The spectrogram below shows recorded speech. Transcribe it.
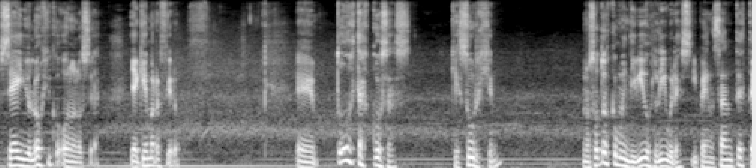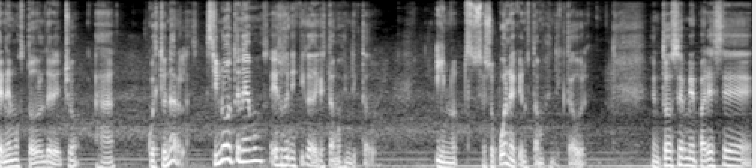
sea ideológico o no lo sea. ¿Y a qué me refiero? Eh, todas estas cosas que surgen, nosotros como individuos libres y pensantes tenemos todo el derecho a cuestionarlas. Si no lo tenemos, eso significa de que estamos en dictadura. Y se supone que no estamos en dictadura. Entonces me parece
